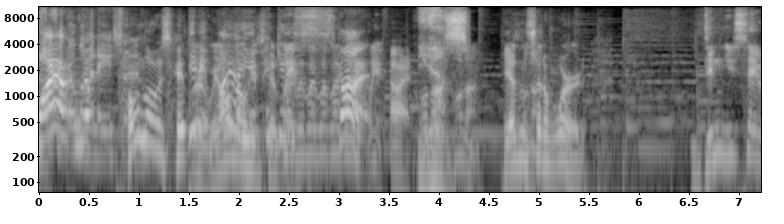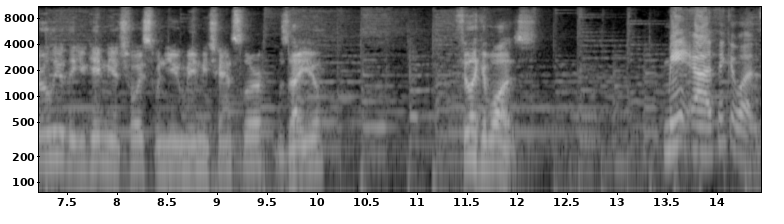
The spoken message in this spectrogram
why of are- no- Tolo is Hitler. Timmy, we all know he's Hitler. Wait, wait, wait, wait, Scott. wait, wait. All right. Hold He on, hold on. He hasn't hold said a word. Didn't you say earlier that you gave me a choice when you made me chancellor? Was that you? I feel like it was. Me, yeah, I think it was.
